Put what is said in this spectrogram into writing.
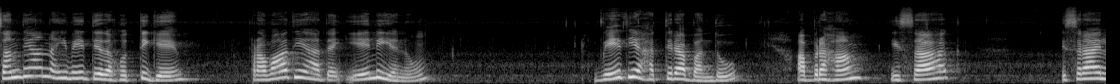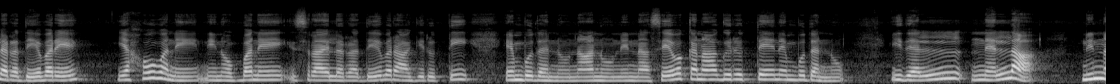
ಸಂಧ್ಯಾ ನೈವೇದ್ಯದ ಹೊತ್ತಿಗೆ ಪ್ರವಾದಿಯಾದ ಏಲಿಯನು ವೇದಿಯ ಹತ್ತಿರ ಬಂದು, ಅಬ್ರಹಾಂ, ಇಸಾಕ್, ಇಸ್ರಾಯೇಲರ ದೇವರೇ, ಯಹೋವನೇ, ನೀನೊಬ್ಬನೇ ಇಸ್ರಾಯೇಲರ ದೇವರಾಗಿರುತ್ತಿ ಎಂಬುದನ್ನು ನಾನು ನಿನ್ನ ಸೇವಕನಾಗಿರುತ್ತೇನೆಂಬುದನ್ನು ಇದೆಲ್ಲನ್ನೆಲ್ಲ ನಿನ್ನ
